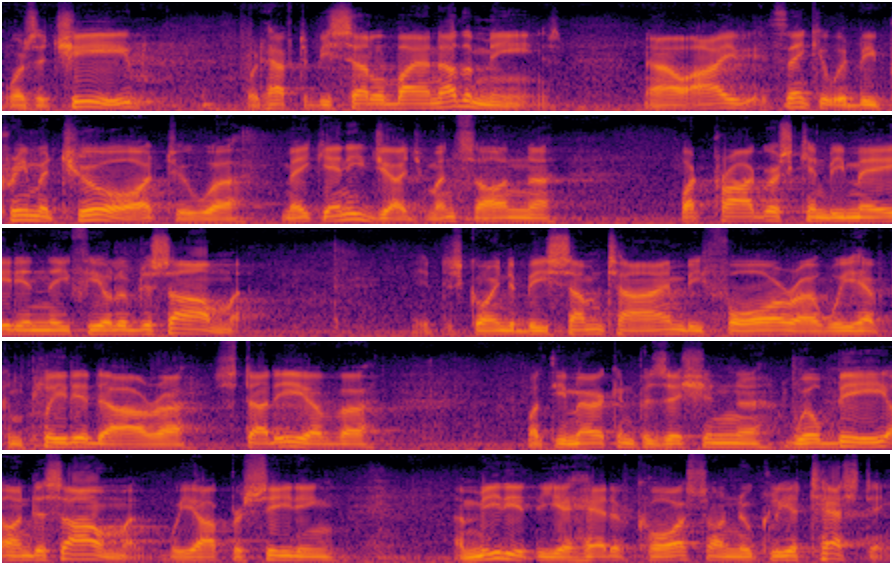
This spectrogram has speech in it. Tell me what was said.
was achieved, would have to be settled by another means. Now, I think it would be premature to uh, make any judgments on uh, what progress can be made in the field of disarmament. It is going to be some time before uh, we have completed our uh, study of uh, what the American position uh, will be on disarmament. We are proceeding immediately ahead, of course, on nuclear testing.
